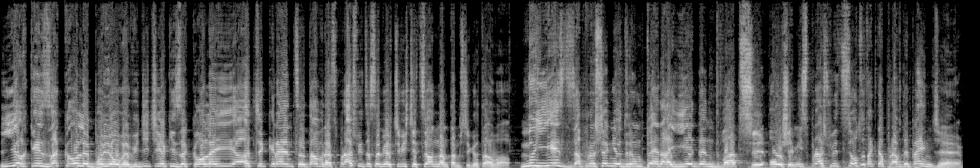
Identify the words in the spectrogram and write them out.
Jakie zakole bojowe, widzicie jakie zakole i ja cię kręcę, dobra, sprawdźmy to sobie oczywiście, co on nam tam przygotował. No i jest zaproszenie od Rompera 1, 2, 3, 8 i sprawdźmy, co to tak naprawdę będzie.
